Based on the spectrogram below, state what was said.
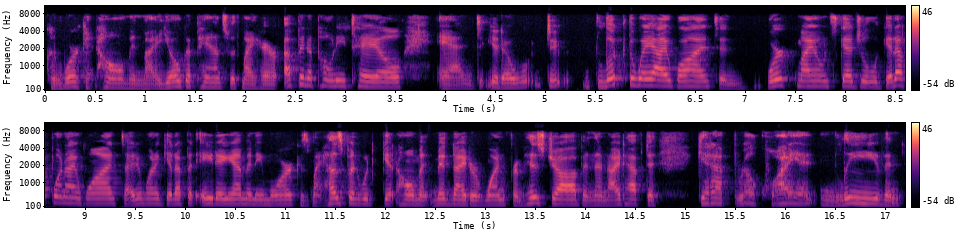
can work at home in my yoga pants with my hair up in a ponytail and, you know, do, look the way I want and work my own schedule, get up when I want. I didn't want to get up at 8 a.m. anymore because my husband would get home at midnight or 1 from his job and then I'd have to get up real quiet and leave. And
